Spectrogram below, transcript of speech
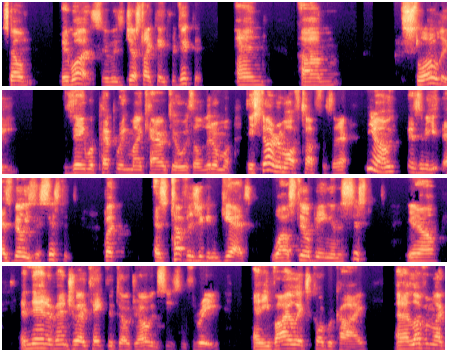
So it was. It was just like they predicted, and um, slowly they were peppering my character with a little more. They started him off tough as you know, as an, as Billy's assistant, but as tough as you can get while still being an assistant, you know. And then eventually I take the dojo in season three, and he violates Cobra Kai, and I love him like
